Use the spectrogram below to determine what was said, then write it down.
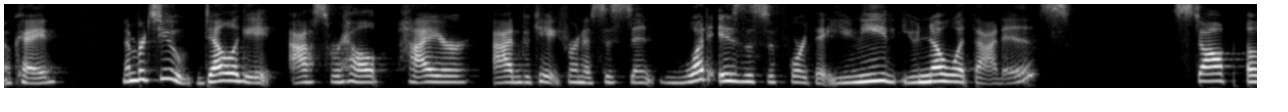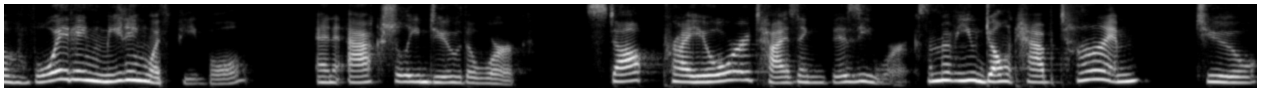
Okay. Number two, delegate, ask for help, hire, advocate for an assistant. What is the support that you need? You know what that is. Stop avoiding meeting with people and actually do the work. Stop prioritizing busy work. Some of you don't have time to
